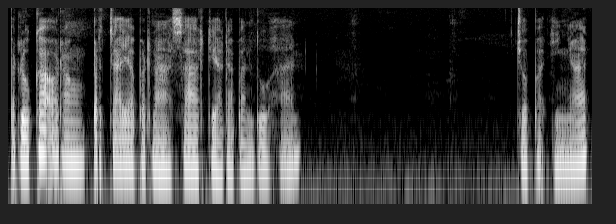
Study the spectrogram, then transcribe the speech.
perlukah orang percaya bernasar di hadapan Tuhan? Coba ingat,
